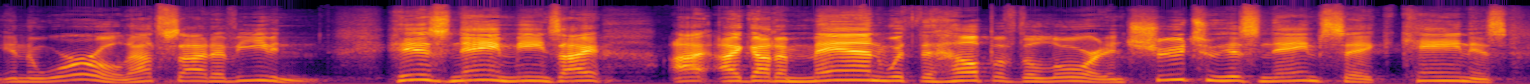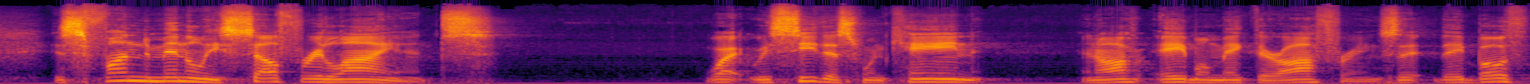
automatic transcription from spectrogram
in the world outside of Eden. His name means I, I, I got a man with the help of the Lord. And true to his namesake, Cain is is fundamentally self reliant. We see this when Cain and Abel make their offerings. They both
